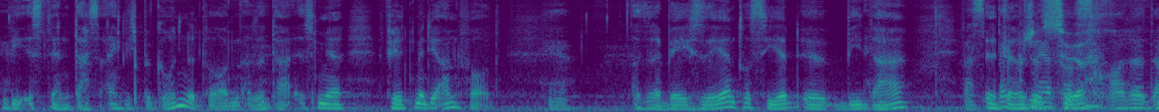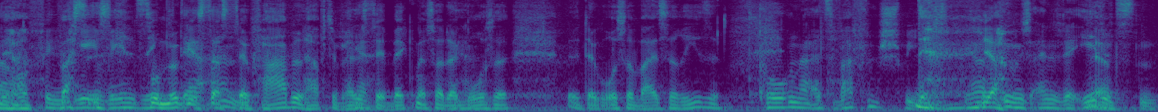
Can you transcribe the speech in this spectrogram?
Wie ist denn das eigentlich begründet worden? Also da ist mir, fehlt mir die Antwort. Ja. Also da wäre ich sehr interessiert, äh, wie da was äh, der Regisseur. Rolle ja, was ist, womöglich ist das an? der fabelhafte, weil ja. ist der Beckmesser der, ja. große, äh, der große weiße Riese. Pogner als Waffenschmied. Ja, ja. Übrigens eine der edelsten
